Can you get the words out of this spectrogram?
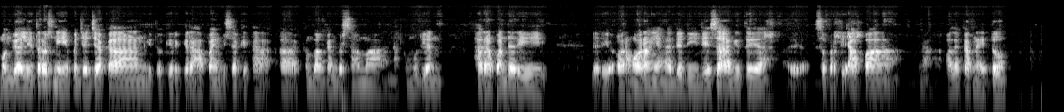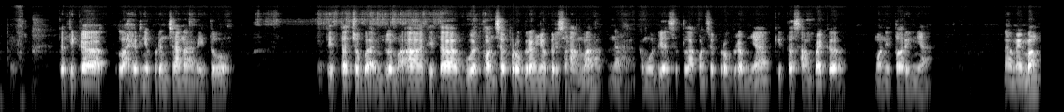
menggali terus nih penjajakan gitu. Kira-kira apa yang bisa kita uh, kembangkan bersama. Nah kemudian harapan dari dari orang-orang yang ada di desa gitu ya seperti apa Nah, oleh karena itu, ketika lahirnya perencanaan itu, kita coba emblem, uh, kita buat konsep programnya bersama. Nah, kemudian setelah konsep programnya, kita sampai ke monitoringnya. Nah, memang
